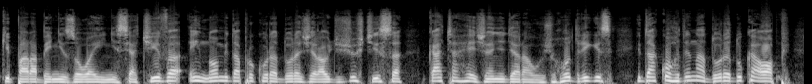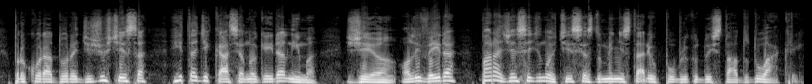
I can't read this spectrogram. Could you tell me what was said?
que parabenizou a iniciativa em nome da Procuradora-Geral de Justiça, Cátia Rejane de Araújo Rodrigues, e da coordenadora do CAOP, Procuradora de Justiça, Rita de Cássia Nogueira Lima, Jean Oliveira, para a Agência de Notícias do Ministério Público do Estado do Acre.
